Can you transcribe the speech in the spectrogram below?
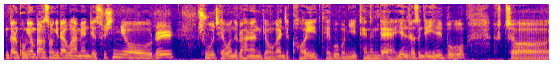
그러니까 공영방 송이라고 하면 이제 수신료를 주 재원으로 하는 경우가 이제 거의 대부분이 되는데 예를 들어서 이제 일부 저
